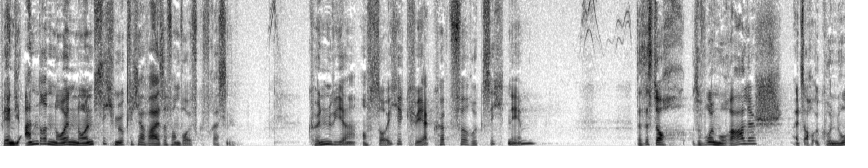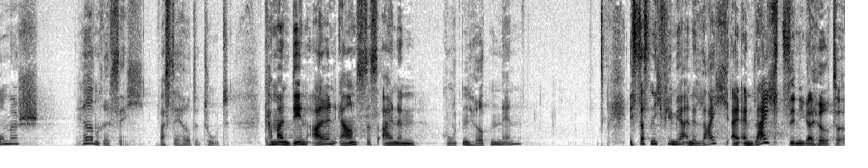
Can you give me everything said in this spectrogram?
werden die anderen 99 möglicherweise vom Wolf gefressen. Können wir auf solche Querköpfe Rücksicht nehmen? Das ist doch sowohl moralisch als auch ökonomisch hirnrissig, was der Hirte tut. Kann man den allen Ernstes einen guten Hirten nennen? Ist das nicht vielmehr eine Leicht, ein, ein leichtsinniger Hirte?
